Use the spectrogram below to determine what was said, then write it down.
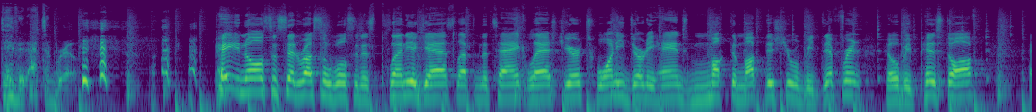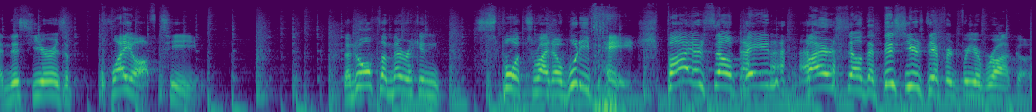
David Attenborough. Payton also said Russell Wilson has plenty of gas left in the tank. Last year, 20 dirty hands mucked him up. This year will be different. He'll be pissed off. And this year is a playoff team. The North American sports writer Woody Paige. Buy or sell, Payton? Buy or sell that this year's different for your Broncos?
